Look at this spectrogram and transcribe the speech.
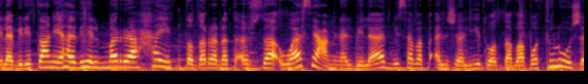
إلى بريطانيا هذه المرة حيث تضررت أجزاء واسعة من البلاد بسبب الجليد والضباب والثلوج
